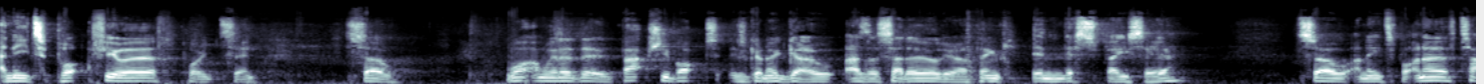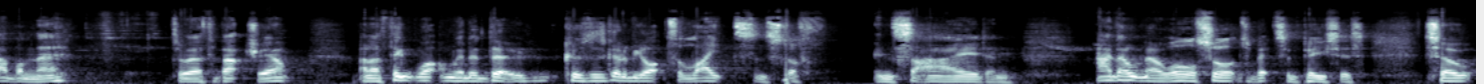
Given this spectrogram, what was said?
I need to put a few earth points in. So what I'm going to do, battery box is going to go, as I said earlier, I think, in this space here. So I need to put an earth tab on there to earth the battery out. And I think what I'm going to do, because there's going to be lots of lights and stuff inside and I don't know, all sorts of bits and pieces. So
